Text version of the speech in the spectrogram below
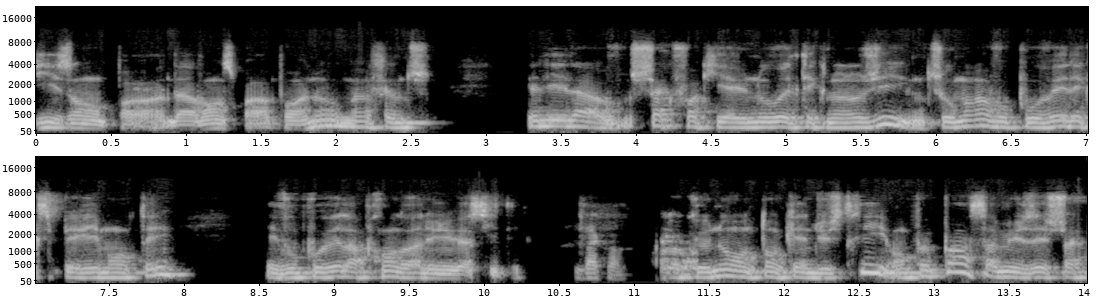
10 ans par- d'avance par rapport à nous, ma فهمتش. Elle est là, chaque fois qu'il y a une nouvelle technologie, Ntouma, vous pouvez l'expérimenter et vous pouvez l'apprendre à l'université. D'accord. Alors que nous, en tant qu'industrie, on ne peut pas s'amuser chaque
